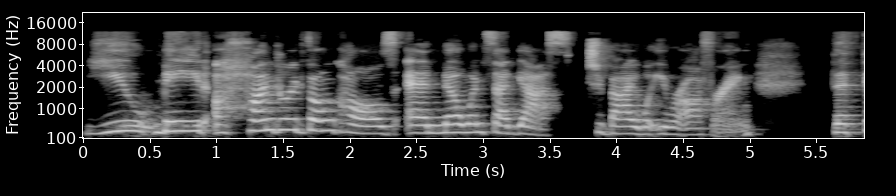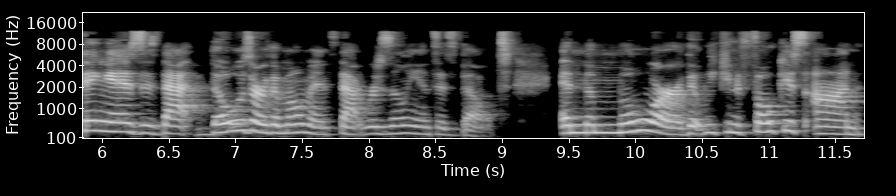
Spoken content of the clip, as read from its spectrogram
You made a hundred phone calls and no one said yes to buy what you were offering. The thing is, is that those are the moments that resilience is built. And the more that we can focus on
